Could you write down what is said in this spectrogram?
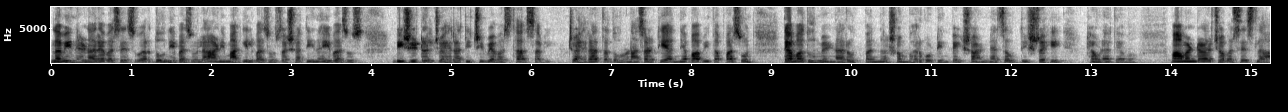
नवीन येणाऱ्या बसेसवर दोन्ही बाजूला आणि मागील बाजूस अशा तीनही बाजूस डिजिटल जाहिरातीची व्यवस्था असावी. जाहिरात धोरणासाठी अन्य बाबी तपासून त्यामधून मिळणारं उत्पन्न शंभर कोटींपेक्षा आणण्याचं उद्दिष्टही ठेवण्यात यावं. महामंडळाच्या बसेसला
